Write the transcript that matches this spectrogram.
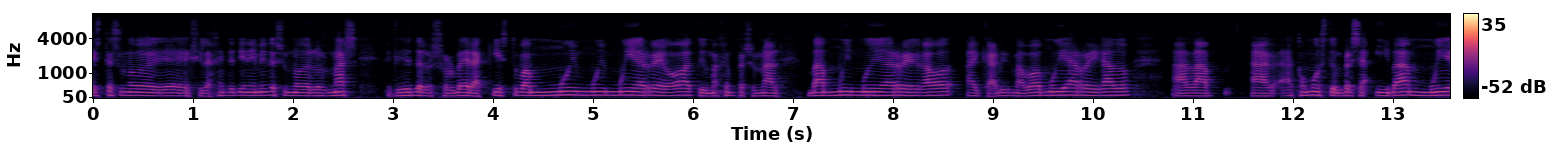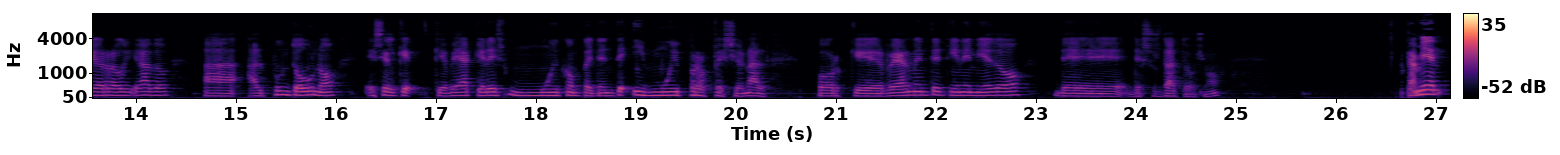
este es uno de, si la gente tiene miedo, es uno de los más difíciles de resolver. Aquí esto va muy, muy, muy arraigado a tu imagen personal, va muy, muy arraigado al carisma, va muy arraigado a, la, a, cómo es tu empresa y va muy arraigado al punto uno, es el que, que vea que eres muy competente y muy profesional, porque realmente tiene miedo de, de sus datos, ¿no? También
